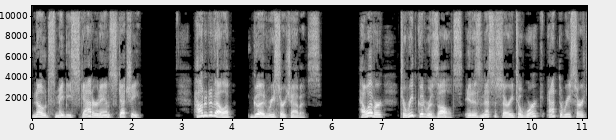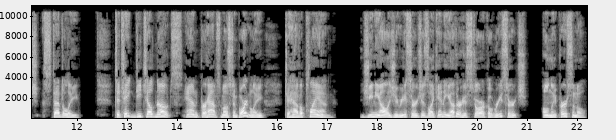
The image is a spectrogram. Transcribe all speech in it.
Notes may be scattered and sketchy. How to develop good research habits. However, to reap good results, it is necessary to work at the research steadily, to take detailed notes, and perhaps most importantly, to have a plan. Genealogy research is like any other historical research, only personal.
